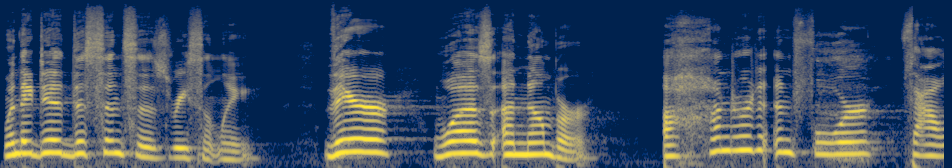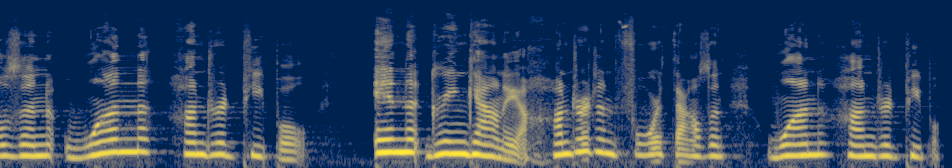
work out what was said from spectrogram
when they did the census recently, there was a number 104,100 people in Greene County. 104,100 people.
